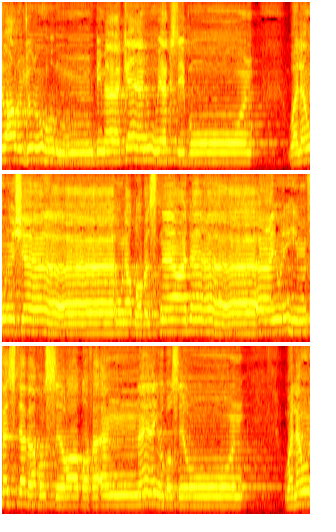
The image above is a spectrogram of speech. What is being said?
أرجلهم بما كانوا يكسبون. ولو نشاء لطبسنا على أعينهم فاستبقوا الصراط فأنا يبصرون. ولو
